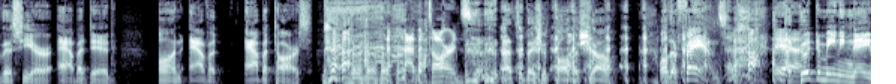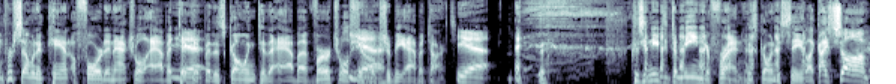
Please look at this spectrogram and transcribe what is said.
this year. ABBA did on Ava- avatars. Avatars. That's what they should call the show. Well, they're fans. Yeah. A good demeaning name for someone who can't afford an actual ABBA ticket Yeah. but is going to the ABBA virtual show Yeah. should be avatars. Yeah. Because you need to demean your friend who's going to see. Like, I saw him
